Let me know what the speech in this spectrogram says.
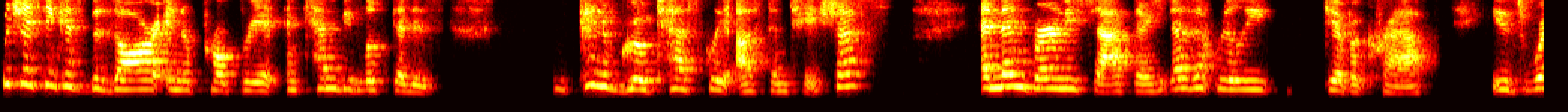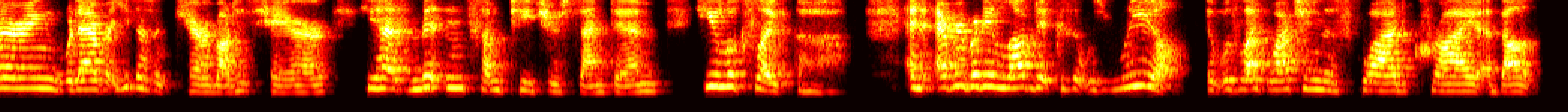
which I think is bizarre, inappropriate, and can be looked at as kind of grotesquely ostentatious. And then Bernie sat there. He doesn't really give a crap. He's wearing whatever. He doesn't care about his hair. He has mittens some teacher sent him. He looks like, ugh. and everybody loved it because it was real. It was like watching the squad cry about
